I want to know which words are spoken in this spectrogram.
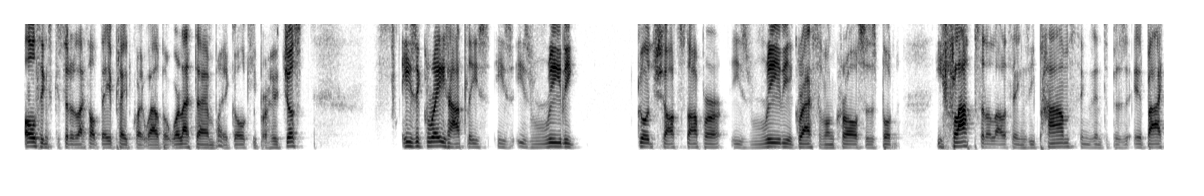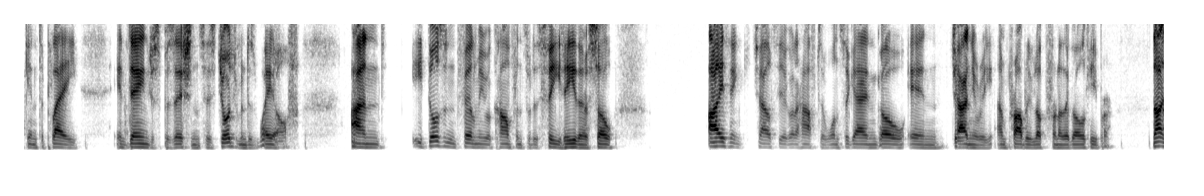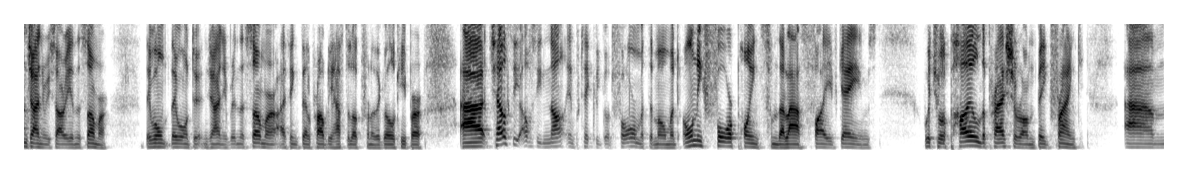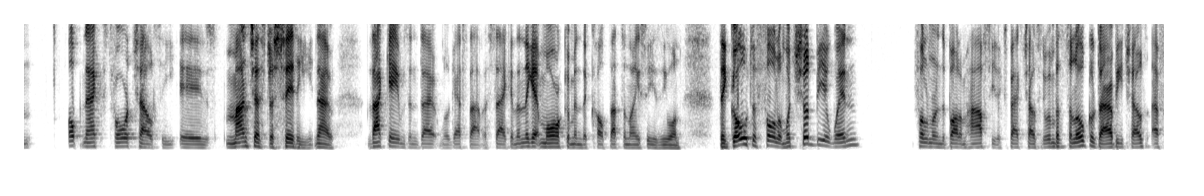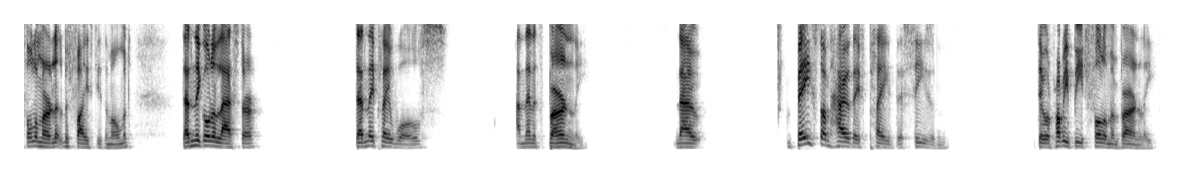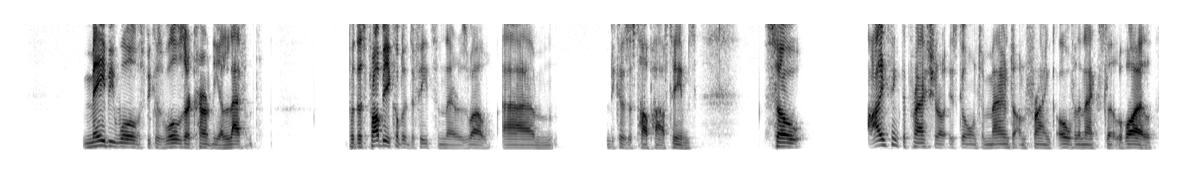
all things considered, I thought they played quite well, but were let down by a goalkeeper who just he's a great athlete. He's he's really good shot stopper. He's really aggressive on crosses, but he flaps at a lot of things. He palms things into eh, back into play in dangerous positions. His judgment is way off, and he doesn't fill me with confidence with his feet either. So. I think Chelsea are going to have to once again go in January and probably look for another goalkeeper. Not in January, sorry, in the summer. They won't. They won't do it in January, but in the summer, I think they'll probably have to look for another goalkeeper. Uh, Chelsea, obviously, not in particularly good form at the moment. Only four points from their last five games, which will pile the pressure on Big Frank. Um, up next for Chelsea is Manchester City. Now, that game's in doubt. We'll get to that in a second. Then they get Morecambe in the cup. That's a nice, easy one. They go to Fulham, which should be a win. Fulham are in the bottom half, so you'd expect Chelsea to win, but it's a local derby. Chelsea, uh, Fulham are a little bit feisty at the moment. Then they go to Leicester. Then they play Wolves, and then it's Burnley. Now, based on how they've played this season, they will probably beat Fulham and Burnley. Maybe Wolves because Wolves are currently 11th. But there's probably a couple of defeats in there as well um, because it's top half teams. So I think the pressure is going to mount on Frank over the next little while.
